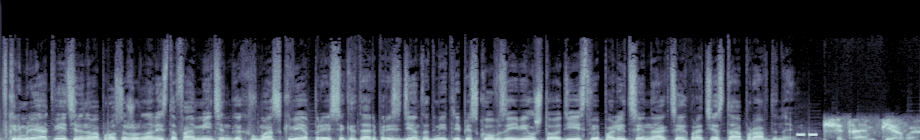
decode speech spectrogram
В Кремле ответили на вопросы журналистов о митингах в Москве. Пресс-секретарь президента Дмитрий Песков заявил, что действия полиции на акциях протеста оправданы считаем первое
